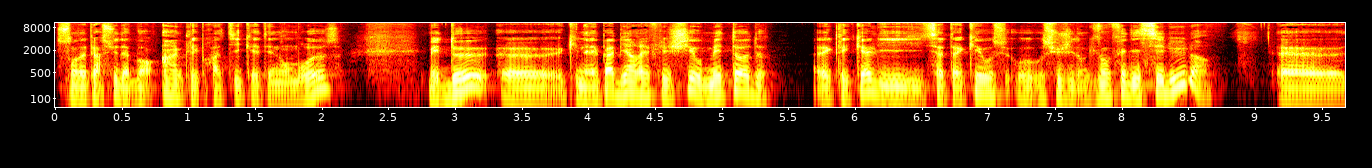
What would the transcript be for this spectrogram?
se sont aperçus d'abord, un, que les pratiques étaient nombreuses, mais deux, qu'ils n'avaient pas bien réfléchi aux méthodes avec lesquelles ils s'attaquaient au- au sujet. Donc ils ont fait des cellules euh,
